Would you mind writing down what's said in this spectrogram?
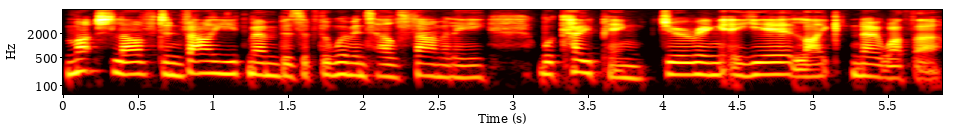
much loved and valued members of the Women's Health family, were coping during a year like no other.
